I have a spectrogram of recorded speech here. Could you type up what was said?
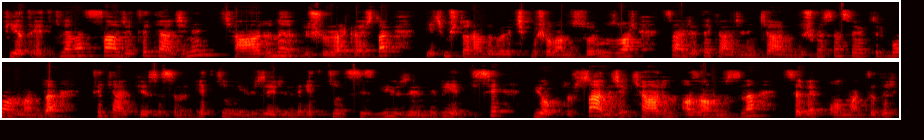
fiyatı etkilemez. Sadece tekelcinin karını düşürür arkadaşlar. Geçmiş dönemde böyle çıkmış olan bir sorumuz var. Sadece tekelcinin karının düşmesine sebeptir. Bu anlamda tekel piyasasının etkinliği üzerinde, etkinsizliği üzerinde bir etkisi yoktur. Sadece karın azalmasına sebep olmaktadır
